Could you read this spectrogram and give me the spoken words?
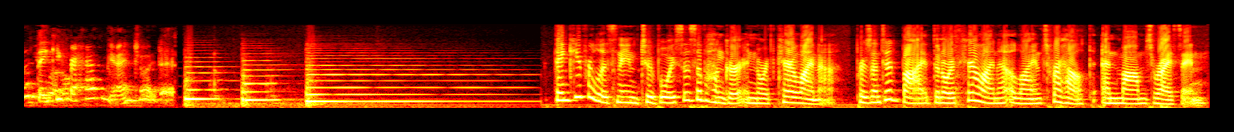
Well, thank you for having me. I enjoyed it. Thank you for listening to Voices of Hunger in North Carolina, presented by the North Carolina Alliance for Health and MomsRising.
